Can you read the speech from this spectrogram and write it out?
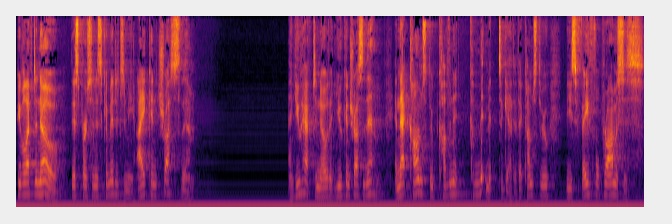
People have to know this person is committed to me. I can trust them. And you have to know that you can trust them. And that comes through covenant commitment together, that comes through these faithful promises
